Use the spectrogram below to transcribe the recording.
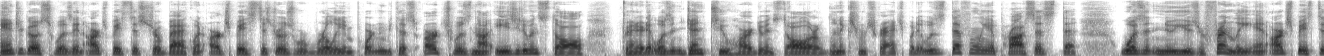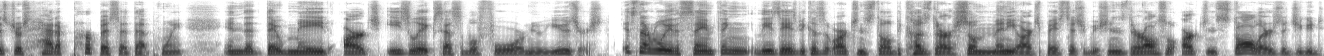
Antergos was an Arch-based distro back when Arch-based distros were really important because Arch was not easy to install. Granted, it wasn't Gentoo hard to install or Linux from scratch, but it was definitely a process that wasn't new user friendly. And Arch-based distros had a purpose at that point in that they made Arch easily accessible for new users. It's not really the same thing these days because of Arch install, because there are so many Arch-based distributions. There are also Arch installers that you could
